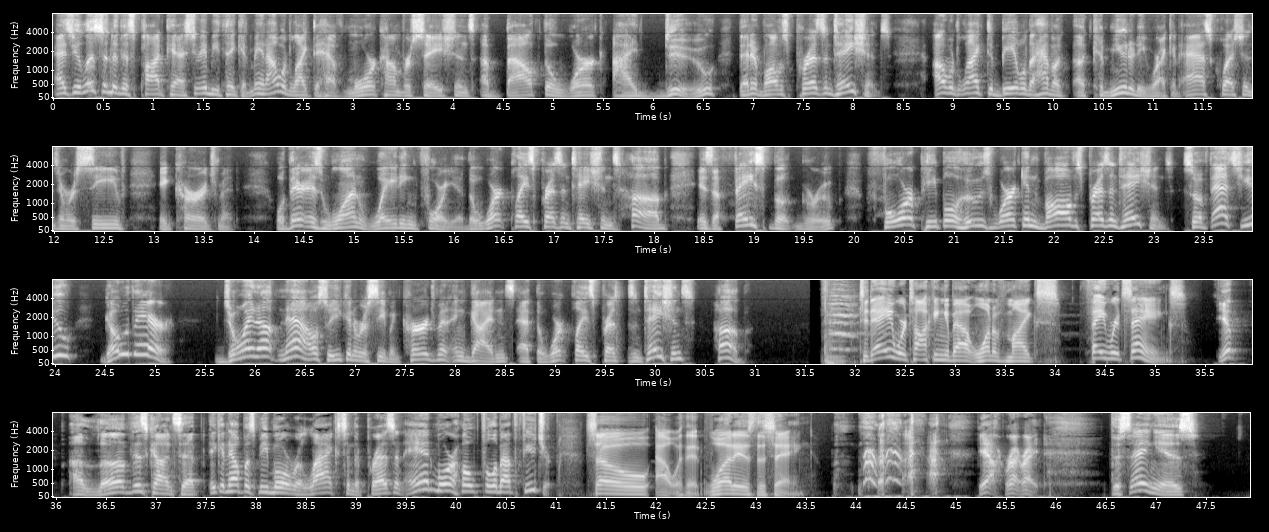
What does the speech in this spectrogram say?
As you listen to this podcast, you may be thinking, man, I would like to have more conversations about the work I do that involves presentations. I would like to be able to have a, a community where I can ask questions and receive encouragement. Well, there is one waiting for you. The Workplace Presentations Hub is a Facebook group for people whose work involves presentations. So if that's you, go there. Join up now so you can receive encouragement and guidance at the Workplace Presentations Hub. Today, we're talking about one of Mike's favorite sayings. Yep, I love this concept. It can help us be more relaxed in the present and more hopeful about the future. So, out with it. What is the saying? yeah, right, right. The saying is,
